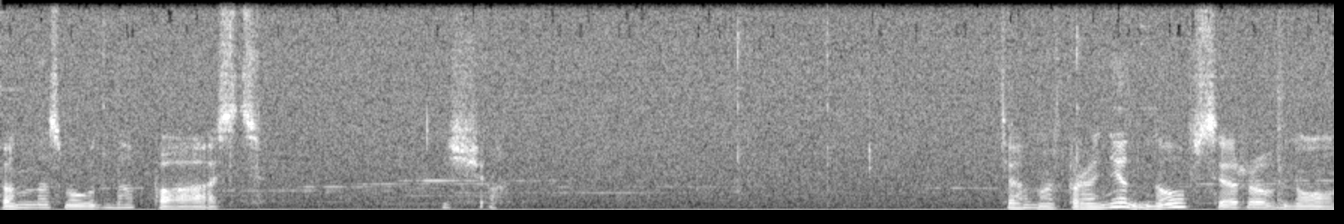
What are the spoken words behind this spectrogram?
То на нас могут напасть. Еще. Хотя мы в броне, но все равно.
